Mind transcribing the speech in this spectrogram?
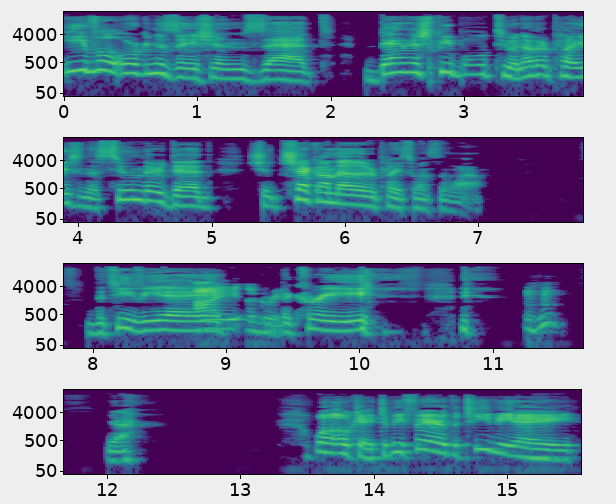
evil organizations that banish people to another place and assume they're dead should check on that other place once in a while. The TVA, I agree. the Kree. Mhm. Yeah. Well, okay. To be fair, the TVA,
